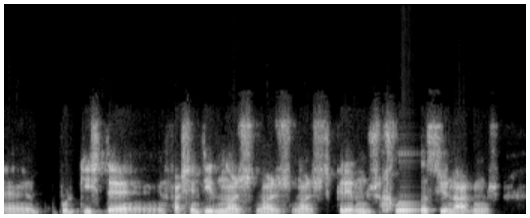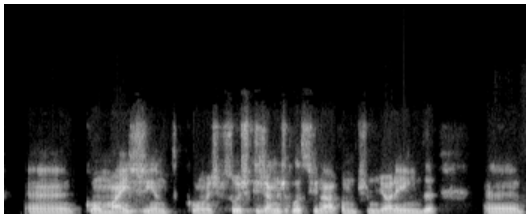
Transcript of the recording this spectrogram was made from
eh, porque isto é, faz sentido nós, nós, nós querermos relacionar-nos uh, com mais gente, com as pessoas que já nos relacionávamos melhor ainda, uh,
